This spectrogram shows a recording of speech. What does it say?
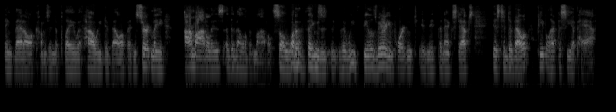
think that all comes into play with how we develop. And certainly, our model is a development model. So one of the things that we feel is very important in the, the next steps is to develop. People have to see a path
